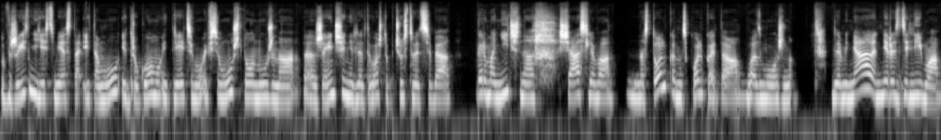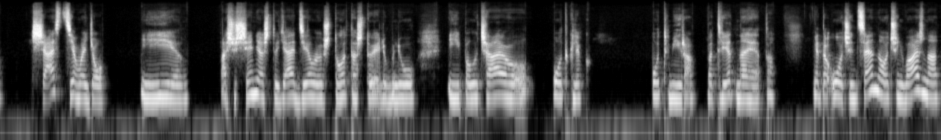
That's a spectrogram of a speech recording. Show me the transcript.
в жизни есть место и тому, и другому, и третьему, и всему, что нужно э, женщине для того, чтобы чувствовать себя гармонично, счастливо, настолько, насколько это возможно. Для меня неразделимо счастье мое и ощущение, что я делаю что-то, что я люблю, и получаю отклик от мира в ответ на это. Это очень ценно, очень важно,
